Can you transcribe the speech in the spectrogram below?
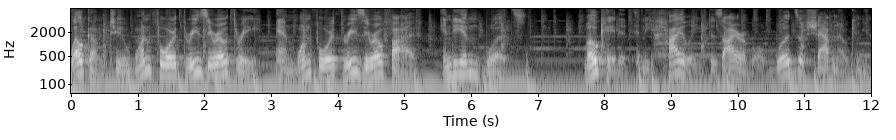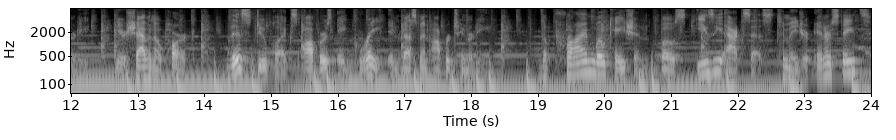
Welcome to 14303 and 14305 Indian Woods. Located in the highly desirable Woods of Shavano community near Shavano Park, this duplex offers a great investment opportunity. The prime location boasts easy access to major interstates,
